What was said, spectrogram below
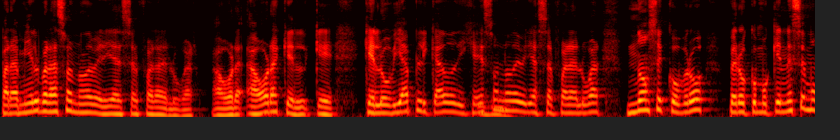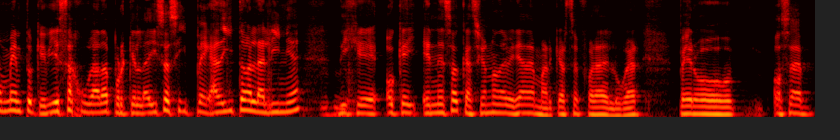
Para mí el brazo no debería de ser fuera de lugar. Ahora, ahora que, que, que lo había aplicado, dije, eso no debería ser fuera de lugar. No se cobró, pero como que en ese momento que vi esa jugada, porque la hice así pegadito a la línea, dije, ok, en esa ocasión no debería de marcarse fuera de lugar. Pero, o sea,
